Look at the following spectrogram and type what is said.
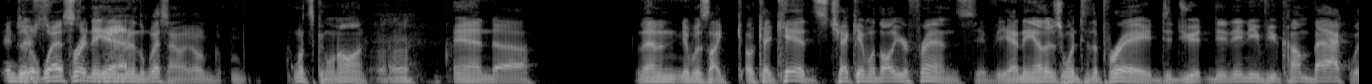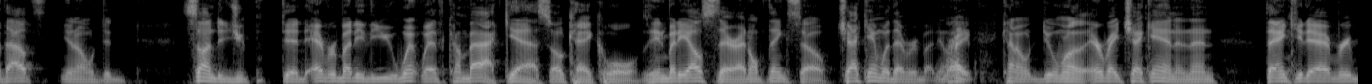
Into the west. sprinting yeah. into the west. I'm like, oh, what's going on? And uh, then it was like, okay, kids, check in with all your friends. If any others went to the parade, did you? Did any of you come back without? You know, did son? Did you? Did everybody that you went with come back? Yes. Okay. Cool. Is anybody else there? I don't think so. Check in with everybody. Like, Right. Kind of do one of the, everybody check in, and then thank you to every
